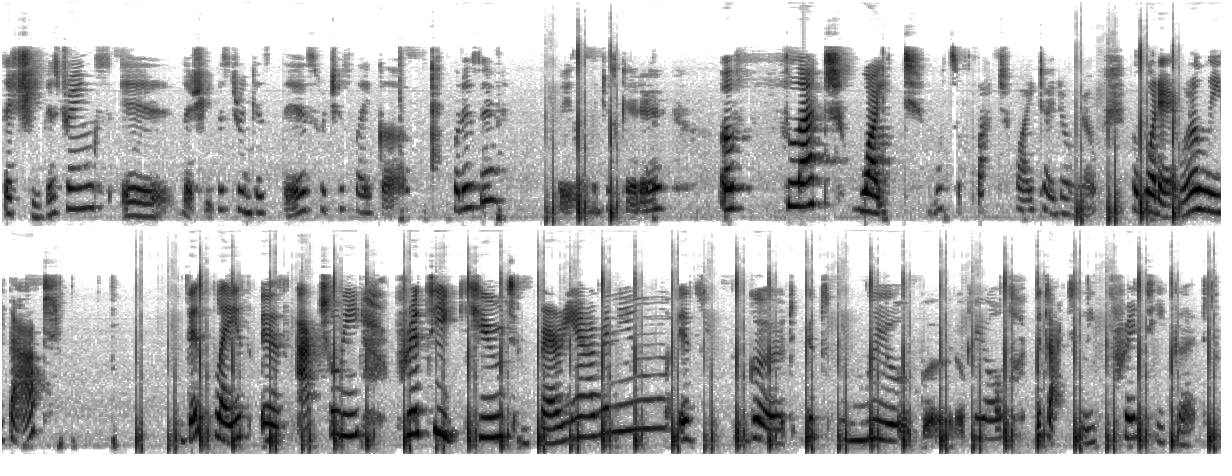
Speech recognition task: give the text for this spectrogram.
The cheapest drinks is the cheapest drink is this, which is like a what is it? Wait, let me just get it. A flat white. What's a flat white? I don't know. But whatever, leave that. This place is actually pretty cute. Berry Avenue. It's good. It's real good, okay, y'all? It's actually pretty good.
